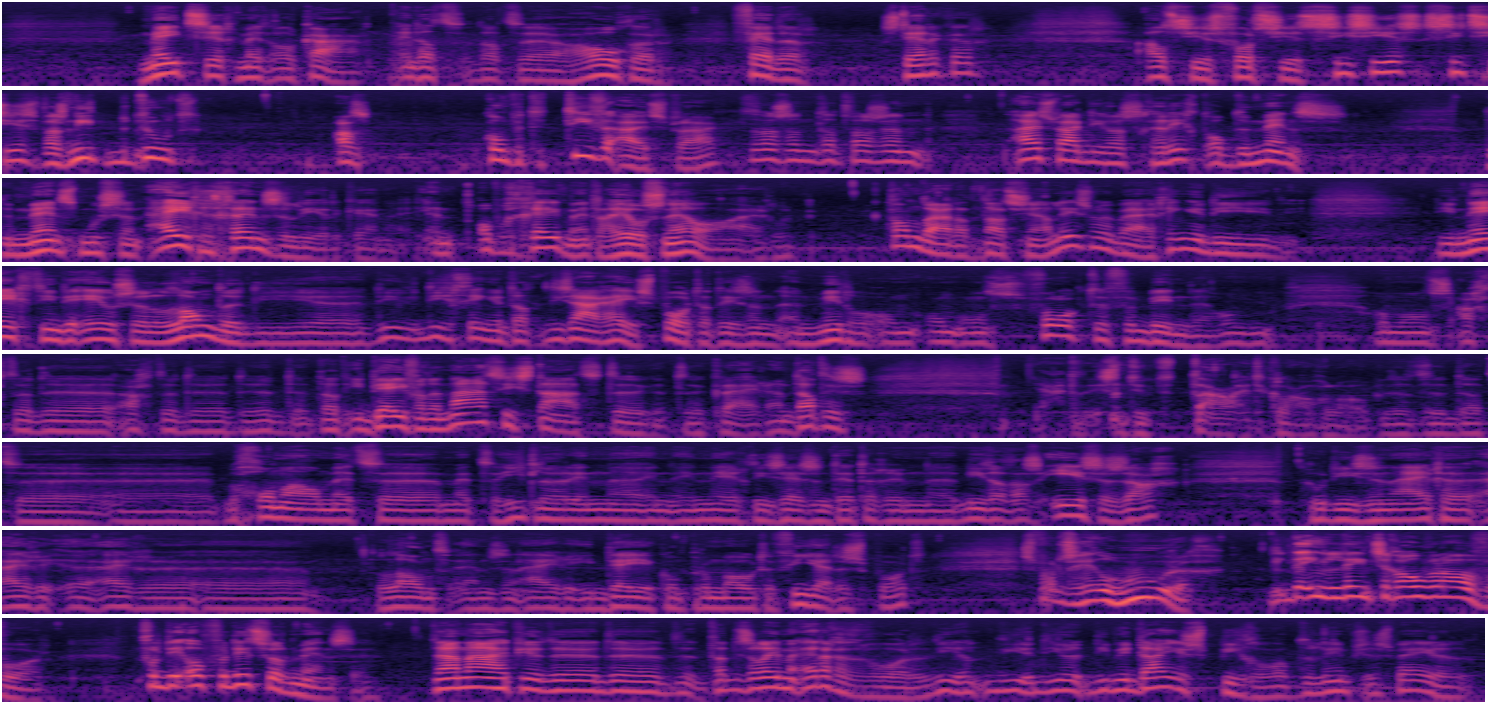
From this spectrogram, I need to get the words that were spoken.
meet zich met elkaar. En dat, dat uh, hoger, verder, sterker. Alcius, Fortius, Cicius, Cicius was niet bedoeld als competitieve uitspraak. Dat was, een, dat was een uitspraak die was gericht op de mens de mens moest zijn eigen grenzen leren kennen. En op een gegeven moment, heel snel eigenlijk, kwam daar dat nationalisme bij. Gingen die, die 19e eeuwse landen, die, uh, die, die, gingen dat, die zagen, hey, sport dat is een, een middel om, om ons volk te verbinden. Om, om ons achter, de, achter de, de, de dat idee van de nazistaat te, te krijgen. En dat is, ja, dat is natuurlijk totaal uit de klauw gelopen. Dat, dat uh, begon al met, met Hitler in, in, in 1936, in, die dat als eerste zag. Hoe die zijn eigen, eigen, eigen land en zijn eigen ideeën kon promoten via de sport. Sport is heel hoerig. Het leent zich overal voor. voor ook voor dit soort mensen. Daarna heb je de, de, de, dat is alleen maar erger geworden. Die, die, die, die medaillespiegel op de Olympische Spelen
